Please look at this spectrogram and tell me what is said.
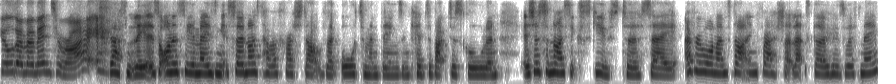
feel the momentum right? Definitely. It's honestly amazing. It's so nice to have a fresh start with like autumn and things and kids are back to school and it's just a nice excuse to say everyone i'm starting fresh. Like let's go. Who's with me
